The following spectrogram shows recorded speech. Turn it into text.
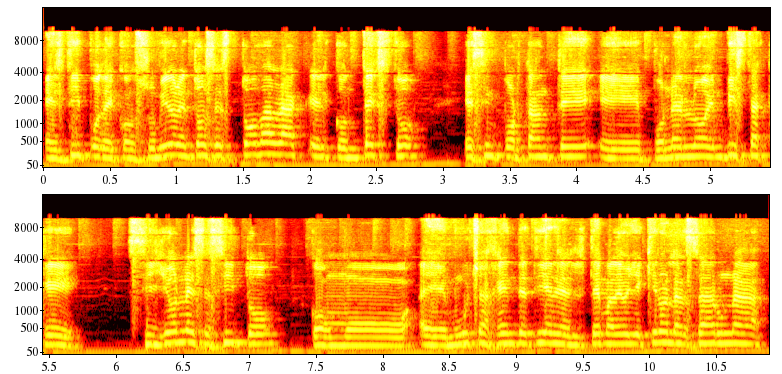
el tipo de consumidor. Entonces, todo el contexto es importante eh, ponerlo en vista que si yo necesito como eh, mucha gente tiene el tema de, oye, quiero lanzar una,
